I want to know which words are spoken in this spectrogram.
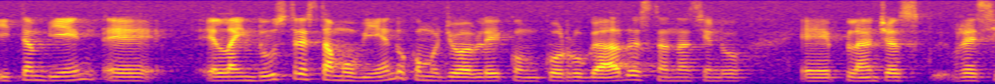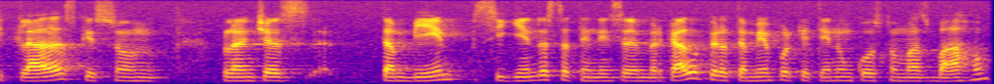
y también eh, la industria está moviendo, como yo hablé con corrugado, están haciendo eh, planchas recicladas que son planchas también siguiendo esta tendencia del mercado, pero también porque tiene un costo más bajo.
